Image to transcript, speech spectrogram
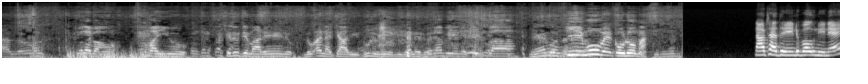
အလုံးပြောလိုက်ပါအောင်ဘာကြီးကိုကျေးဇူးတင်ပါတယ်လို့လိုအပ်တာကြားပြီအခုလိုမျိုးလူတန်းတဲ့အတွက်ပြန်ပေးရတဲ့ကျေးဇူးပါပြင်မို့ပဲကုန်တော့မှာနောက်ထပ်သတင်းတစ်ပုဒ်အနေနဲ့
